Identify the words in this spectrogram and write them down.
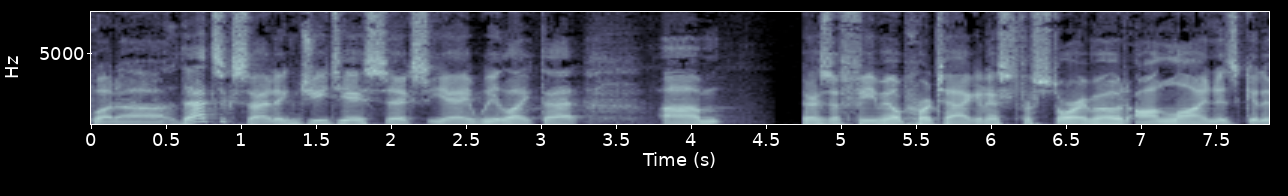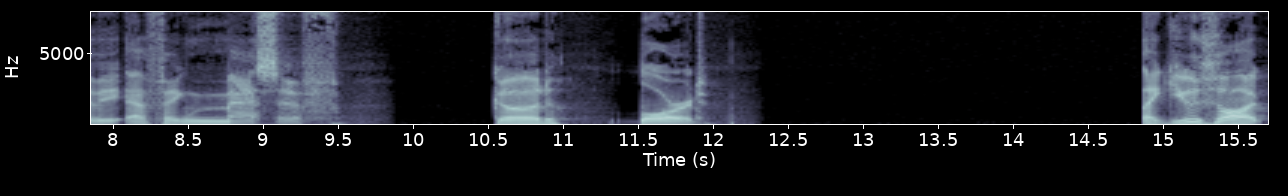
But uh, that's exciting. GTA 6, yay, we like that. Um, there's a female protagonist for story mode. Online is going to be effing massive. Good lord. Like you thought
